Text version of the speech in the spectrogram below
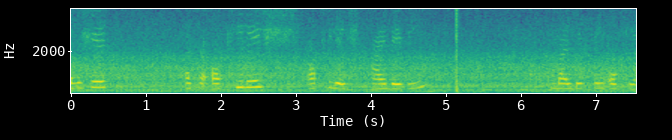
অভিষেক আচ্ছা Akhilesh Akhilesh hi baby Balbir Singh okay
